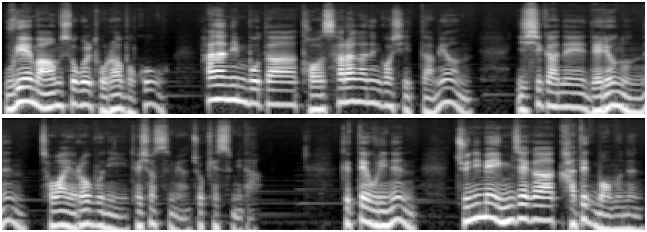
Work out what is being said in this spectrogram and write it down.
우리의 마음속을 돌아보고 하나님보다 더 사랑하는 것이 있다면 이 시간에 내려놓는 저와 여러분이 되셨으면 좋겠습니다. 그때 우리는 주님의 임재가 가득 머무는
